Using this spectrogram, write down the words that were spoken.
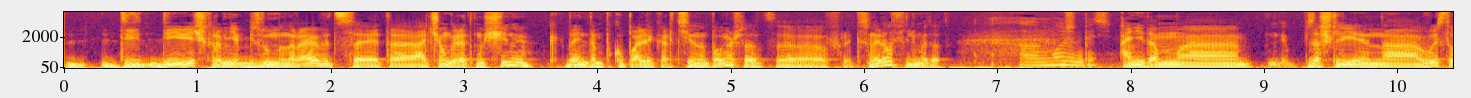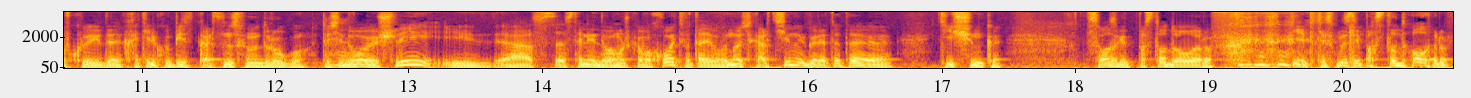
две вещи, которые мне безумно нравятся. Это «О чем говорят мужчины», когда они там покупали картину. Помнишь этот, э, Ты смотрел фильм этот? А, может быть. Они там э, зашли на выставку и хотели купить картину своему другу. То есть ага. двое ушли, и а остальные два мужика выходят, вот, выносят картину и говорят, это Тищенко. С вас, говорит, по 100 долларов. Нет, в смысле по 100 долларов?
